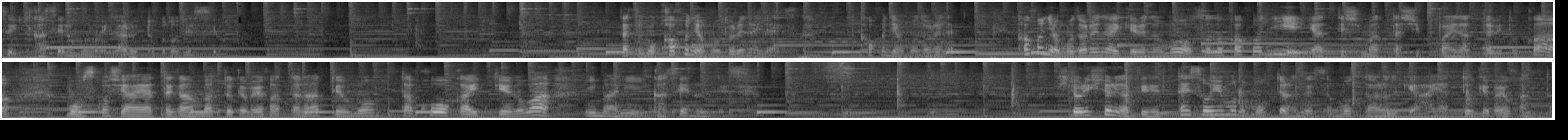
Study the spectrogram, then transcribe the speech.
ず活かせるものになるってことですよ。だってもう過去には戻れないじゃないですか。過去には戻れない。過去には戻れないけれども、その過去にやってしまった失敗だったりとか、もう少しああやって頑張っておけばよかったなって思った後悔っていうのは、今に活かせるんですよ。一人一人が絶対そういうものを持ってるんですよ。もっとあの時ああやっておけばよかった。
